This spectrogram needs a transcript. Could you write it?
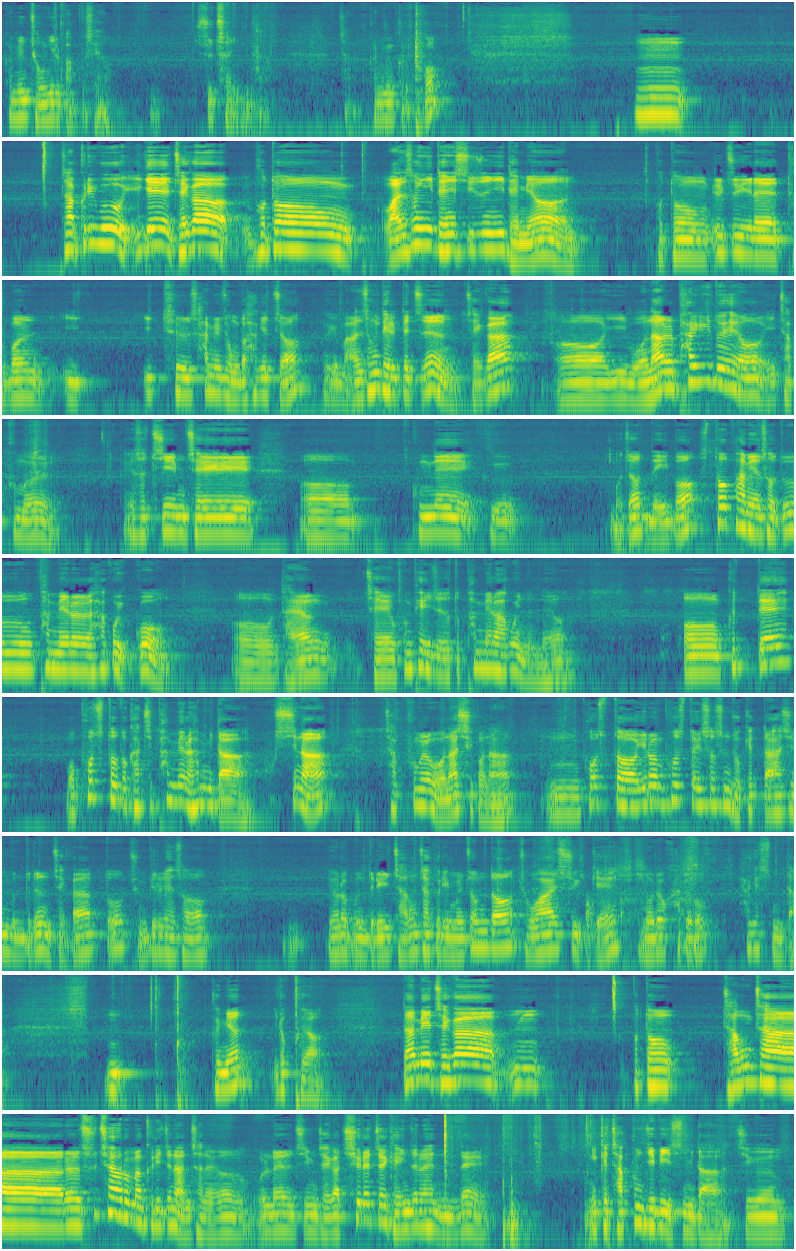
그러면 종이를 바꾸세요. 수차입니다. 자, 그러면 그렇고. 음, 자, 그리고 이게 제가 보통 완성이 된 시즌이 되면 보통 일주일에 두 번, 이, 이틀, 삼일 정도 하겠죠. 그게 완성될 때쯤 제가 어, 이 원화를 팔기도 해요. 이 작품을. 그래서 지금 제 어, 국내 그 뭐죠 네이버 스토어팜에서도 판매를 하고 있고 어, 다양 제 홈페이지에서도 판매를 하고 있는데요. 어, 그때 뭐 포스터도 같이 판매를 합니다. 혹시나 작품을 원하시거나 음, 포스터 이런 포스터 있었으면 좋겠다 하신 분들은 제가 또 준비를 해서 여러분들이 자동차 그림을 좀 더 좋아할 수 있게 노력하도록 하겠습니다. 음, 그러면 이렇고요. 그다음에 제가 음, 보통 자동차를 수채화로만 그리지는 않잖아요. 원래는 지금 제가 7회째 개인전을 했는데 이렇게 작품집이 있습니다. 지금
